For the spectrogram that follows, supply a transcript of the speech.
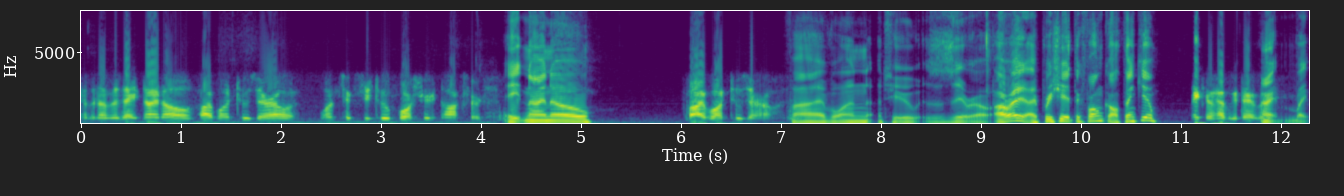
And the number is eight nine zero five one two zero one sixty two Fourth Street in Oxford. Eight nine zero. Five one two zero. 5120. All right. I appreciate the phone call. Thank you. Thank you. Have a good day. All right. Bye.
